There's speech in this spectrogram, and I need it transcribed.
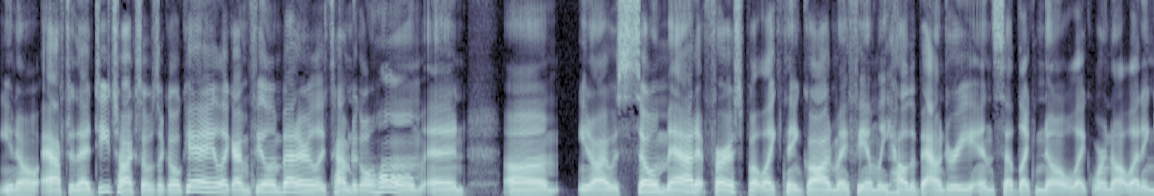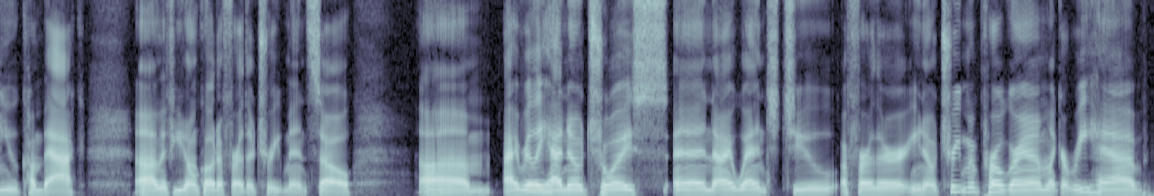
you know, after that detox, I was like, okay, like I'm feeling better, like time to go home. And, um, you know, I was so mad at first, but like, thank God my family held a boundary and said, like, no, like, we're not letting you come back um, if you don't go to further treatment. So, um, I really had no choice, and I went to a further, you know, treatment program, like a rehab.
